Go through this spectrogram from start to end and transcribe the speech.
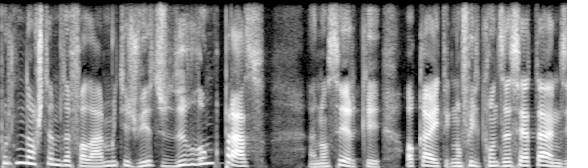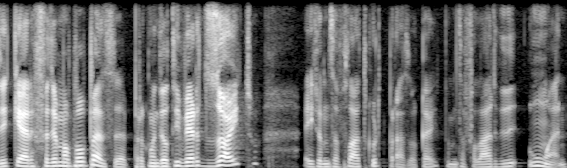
Porque nós estamos a falar muitas vezes de longo prazo. A não ser que, ok, tenho um filho com 17 anos e quero fazer uma poupança para quando ele tiver 18, aí estamos a falar de curto prazo, ok? Estamos a falar de um ano.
